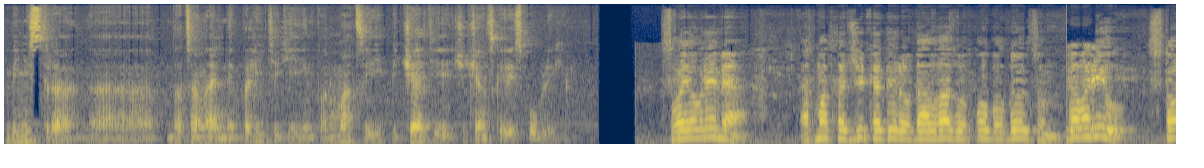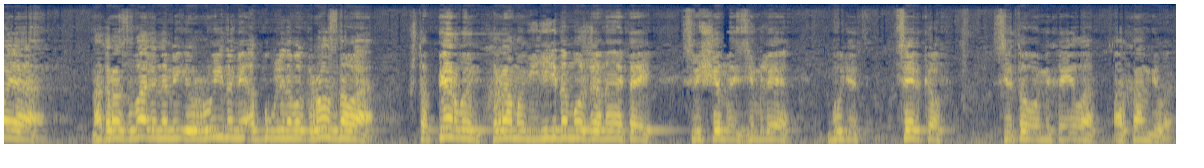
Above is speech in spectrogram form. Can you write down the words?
министра э, национальной политики, информации и печати Чеченской Республики. В свое время Ахмад Хаджи Кадыров Далгазов Облдольцин говорил, стоя над развалинами и руинами обугленного Грозного, что первым храмом единоможия на этой священной земле будет церковь святого Михаила Архангела.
